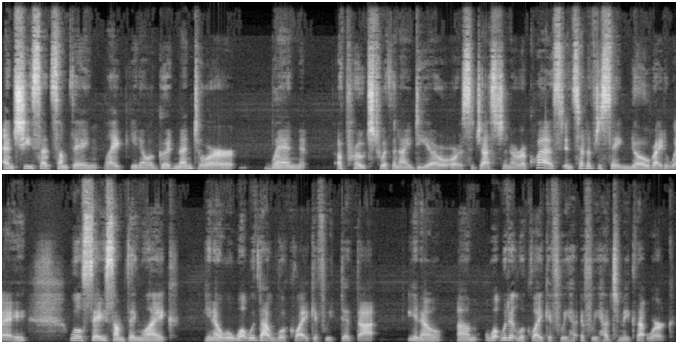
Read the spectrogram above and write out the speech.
And she said something like, you know, a good mentor, when approached with an idea or a suggestion or request, instead of just saying no right away, we'll say something like, you know, well, what would that look like if we did that? You know, um, what would it look like if we ha- if we had to make that work?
